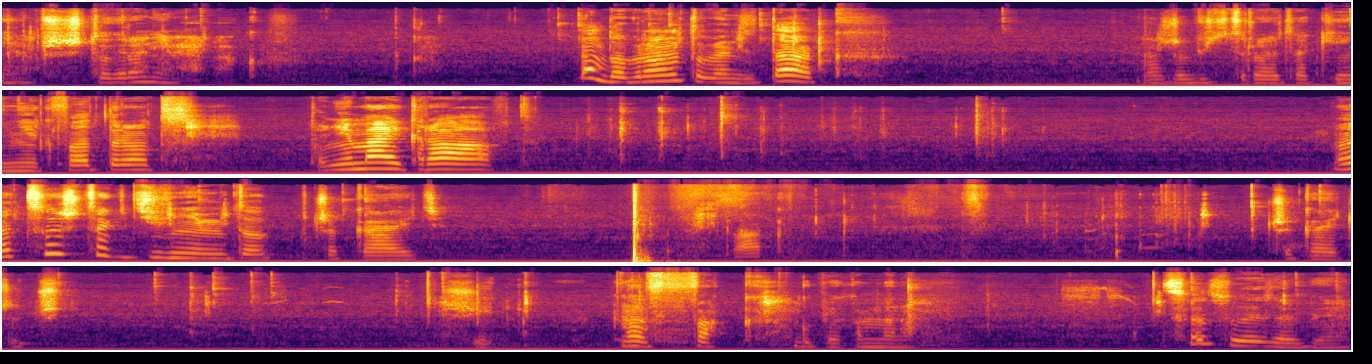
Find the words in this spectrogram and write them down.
Nie przecież to gra nie ma bugów. No dobra, no to będzie tak. Może być trochę taki nie kwadrat. To nie Minecraft. Ale coś tak dziwnie mi to... Czekajcie. Tak. Czekajcie. czy- Shit. No fuck. Głupia kamera. Co tutaj zrobiłem?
